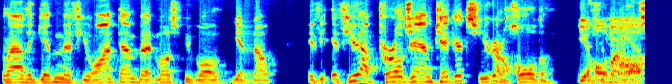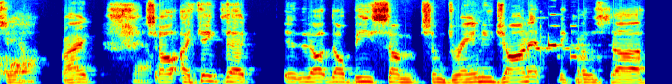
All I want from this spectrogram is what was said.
glad to give them if you want them, but most people, you know, if, if you have Pearl Jam tickets, you're going to hold them. you hold wanna on go see 'em, right? Yeah. So I think that it, there'll, be some some drainage on it because uh,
